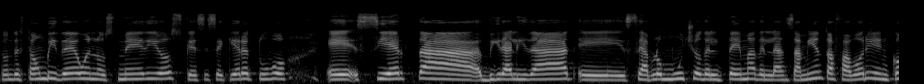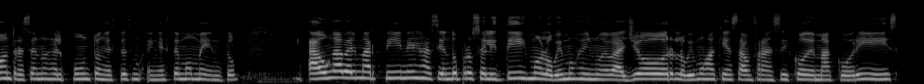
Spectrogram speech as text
donde está un video en los medios que si se quiere tuvo eh, cierta viralidad, eh, se habló mucho del tema del lanzamiento a favor y en contra, ese no es el punto en este, en este momento. A un Abel Martínez haciendo proselitismo, lo vimos en Nueva York, lo vimos aquí en San Francisco de Macorís,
